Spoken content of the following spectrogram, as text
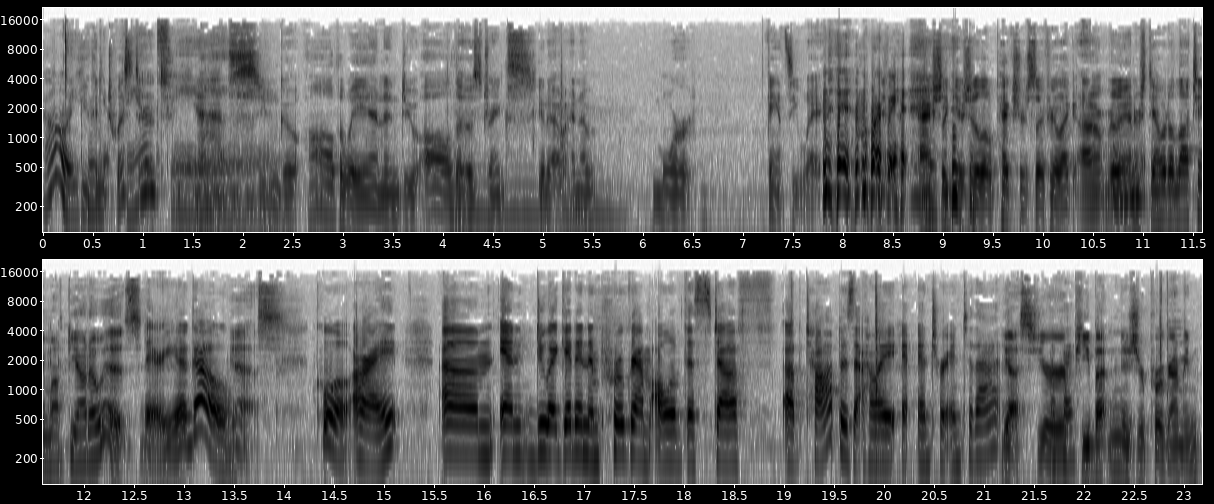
Oh, you, you can, can twist fancy. it. Yes, you can go all the way in and do all those drinks, you know, in a more fancy way. More fan- It actually gives you a little picture. So if you're like, I don't really understand what a latte macchiato is, there you go. yes, Cool. All right. Um, and do I get in and program all of this stuff up top? Is that how I enter into that? yes, your Okay. P button is your programming,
